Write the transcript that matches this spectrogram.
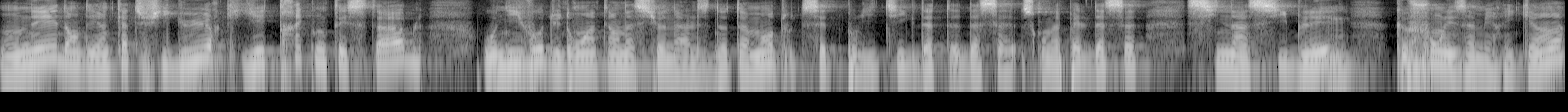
on est dans un cas de figure qui est très contestable au niveau du droit international, notamment toute cette politique, ce qu'on appelle d'assassinat ciblé mmh. que font les Américains,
